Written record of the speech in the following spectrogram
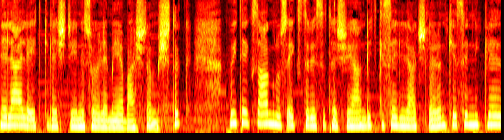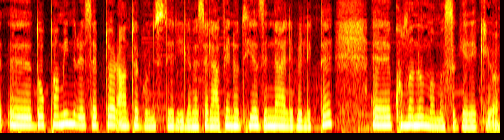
nelerle etkileştiğini söylemeye başlamıştık. Vitex agnus ekstresi taşıyan bitkisel ilaçların kesinlikle e, dopamin reseptör antagonistleriyle mesela fenodiazinlerle birlikte e, kullanılmaması gerekiyor.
